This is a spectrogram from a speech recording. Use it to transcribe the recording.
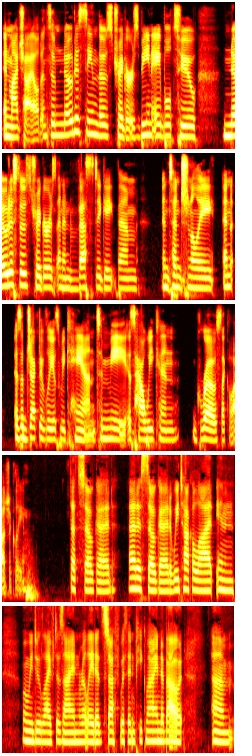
in my child. And so, noticing those triggers, being able to notice those triggers and investigate them intentionally and as objectively as we can, to me, is how we can grow psychologically. That's so good. That is so good. We talk a lot in when we do life design related stuff within Peak Mind about um,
